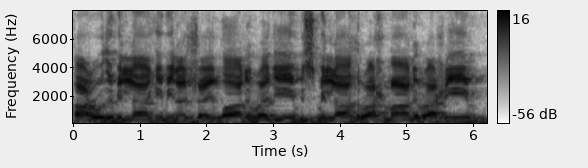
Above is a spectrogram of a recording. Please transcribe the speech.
أعوذ بالله من الشيطان الرجيم بسم الله الرحمن الرحيم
